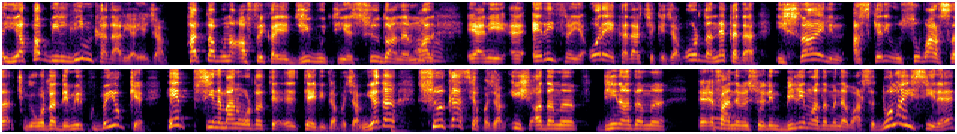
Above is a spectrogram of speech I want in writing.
Yapabildiğim kadar yayacağım. Hatta bunu Afrika'ya, Cibuti'ye, Sudan'a, Mal Hı hı. yani e, Eritre'ye oraya kadar çekeceğim. Orada ne kadar İsrail'in askeri üssü varsa çünkü orada demir kubbe yok ki hepsini ben orada te- e, tehdit yapacağım. Ya da suikast yapacağım. İş adamı, din adamı, e, efendime söyleyeyim bilim adamı ne varsa. Dolayısıyla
